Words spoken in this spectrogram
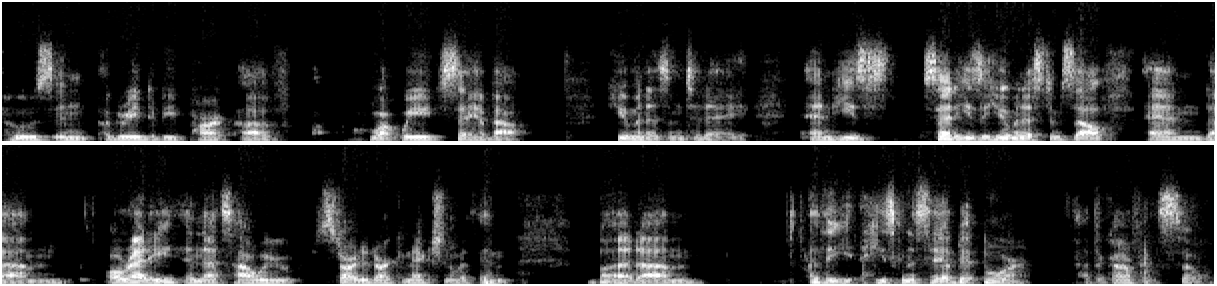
who's in, agreed to be part of what we say about humanism today. And he's said he's a humanist himself and um, already, and that's how we started our connection with him. But um, I think he's going to say a bit more at the conference. So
